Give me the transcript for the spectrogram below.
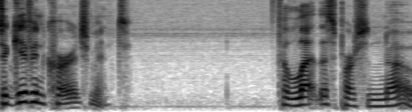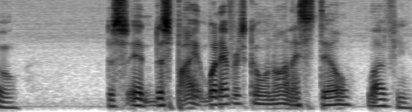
to give encouragement, to let this person know, eh, despite whatever's going on, I still love you.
